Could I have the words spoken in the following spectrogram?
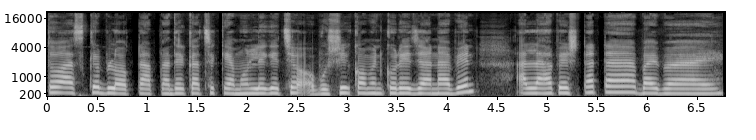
তো আজকের ব্লগটা আপনাদের কাছে কেমন লেগেছে অবশ্যই কমেন্ট করে জানাবেন। আল্লাহ হাফেজ টাটা বাই বাই।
